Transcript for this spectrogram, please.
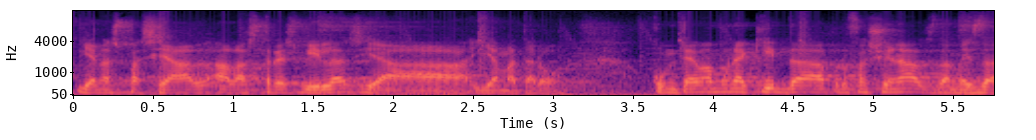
i en especial a les Tres Viles i a, i a Mataró. Comptem amb un equip de professionals de més de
